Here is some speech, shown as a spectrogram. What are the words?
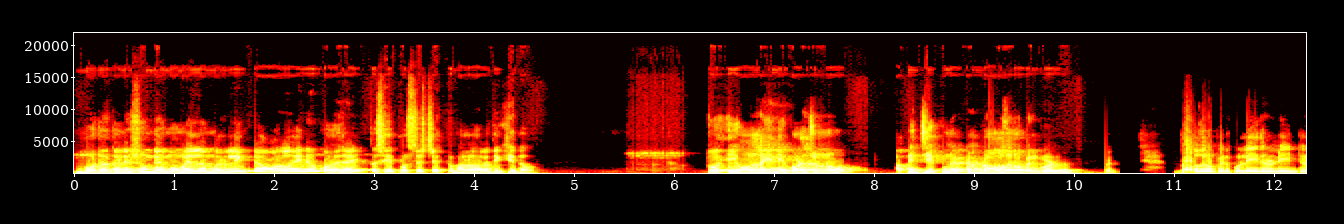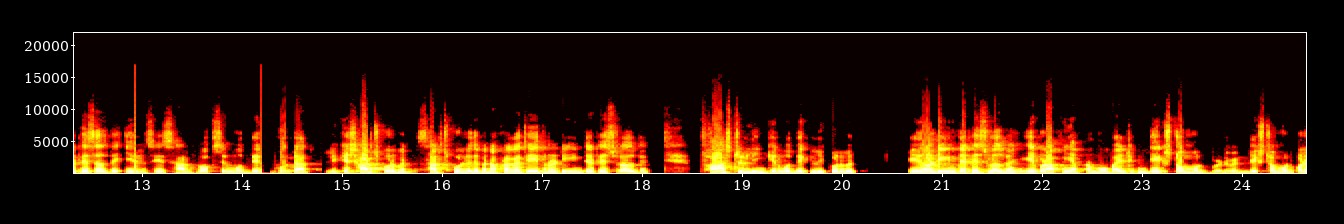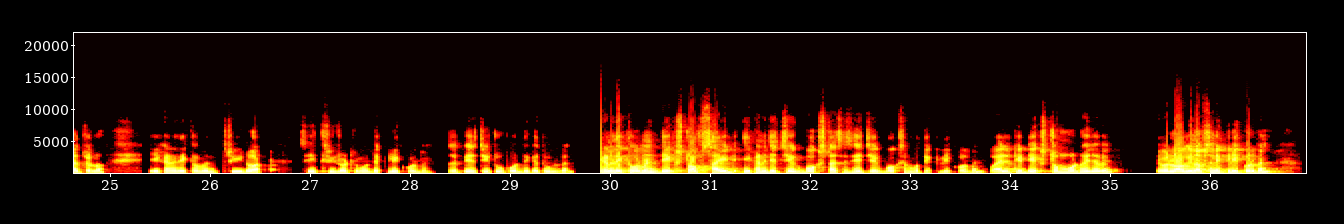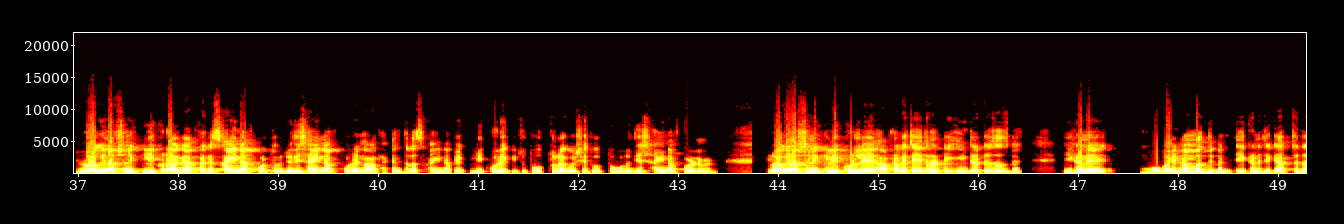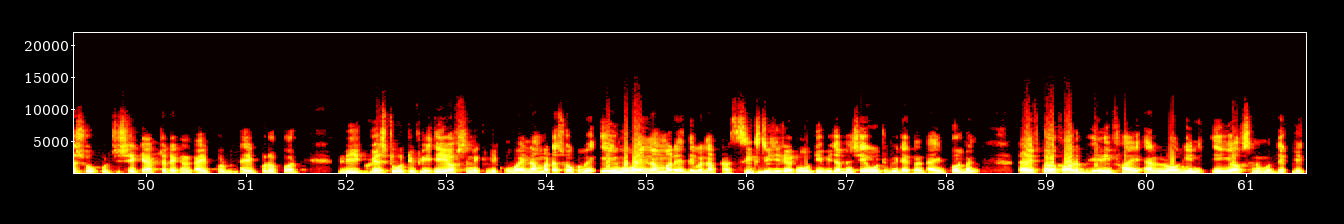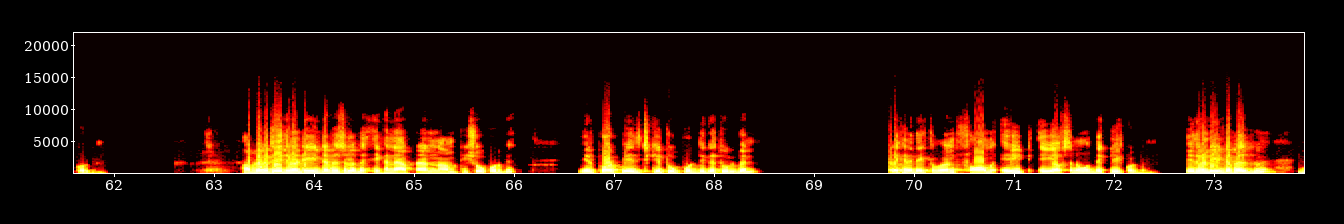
Voter কার্ডের সঙ্গে mobile number লিঙ্কটা অনলাইনেও করা যায়, তো সেই প্রসেসটা একটু ভালোভাবে দেখিয়ে দাও। তো এই অনলাইনে করার জন্য আপনি যে কোনো একটা ব্রাউজার ওপেন করে নেবেন। ব্রাউজার ওপেন করলে এই ধরনের ইন্টারফেস আসবে এর সেই সার্চ বক্সের মধ্যে ভোটার লিখে সার্চ করবেন। সার্চ করলে দেখবেন আপনার কাছে এই ধরনের ইন্টারফেস চলে আসবে। ফার্স্ট লিংকের মধ্যে ক্লিক করবেন। এই ধরনের ইন্টারফেস চলে আসবে। এরপর আপনি আপনার মোবাইলটাকে ডেস্কটপ মোড করে নেবেন। ডেস্কটপ মোড করার জন্য এখানে দেখতে পাবেন থ্রি ডট সেই থ্রি ডটের মধ্যে ক্লিক করবেন। পেজটি একটু উপর দিকে তুলবেন। এখানে দেখতে পারবেন ডেস্কটপ সাইড এখানে যে চেক বক্সটা আছে, সেই চেক বক্সের মধ্যে ক্লিক করবেন। মোবাইলটি ডেস্কটপ মোড হয়ে যাবে। এবার লগ ইন অপশনে ক্লিক করবেন। লগ ইন অপশনে ক্লিক করার আগে আপনাকে সাইন আপ করতে হবে। যদি সাইন আপ করে না থাকেন, তাহলে সাইন আপে ক্লিক করে কিছু তথ্য লাগবে, সেই তথ্যগুলো দিয়ে সাইন আপ করে নেবেন। লগ ইন অপশনে ক্লিক করলে আপনার কাছে এই ধরনের একটি ইন্টারফেস আসবে। এখানে মোবাইল নাম্বার দিবেন। এখানে যে ক্যাপচারটা শো করছে, সেই ক্যাপচারটা এখানে টাইপ করবেন। টাইপ করার পর রিকোয়েস্ট ওটিপি এই অপশনে ক্লিক মোবাইল নাম্বারটা শো করবে। এই মোবাইল নাম্বারে দেখবেন আপনার সিক্স ডিজিট একটা ওটিপি যাবে, সেই ওটিপিটা এখানে টাইপ করবেন। টাইপ করার পর ভেরিফাই অ্যান্ড লগ ইন এই অপশনের মধ্যে ক্লিক করবেন। আপনার কাছে এই ধরনের একটি ইন্টারফেস চলে আসবে। এখানে আপনার নামটি শো করবে। এরপর পেজটিকে একটু উপর দিকে তুলবেন। এখানে দেখতে পাবেন ফর্ম এইট এই অপশনের মধ্যে ক্লিক করবেন। এই ধরনের ইন্টারফেস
